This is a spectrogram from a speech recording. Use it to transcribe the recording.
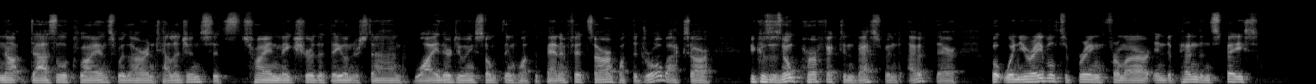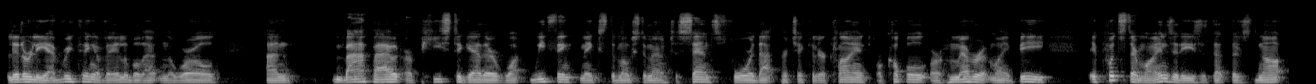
not dazzle clients with our intelligence. It's try and make sure that they understand why they're doing something, what the benefits are, what the drawbacks are, because there's no perfect investment out there. But when you're able to bring from our independent space literally everything available out in the world and map out or piece together what we think makes the most amount of sense for that particular client or couple or whomever it might be it puts their minds at ease that there's not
